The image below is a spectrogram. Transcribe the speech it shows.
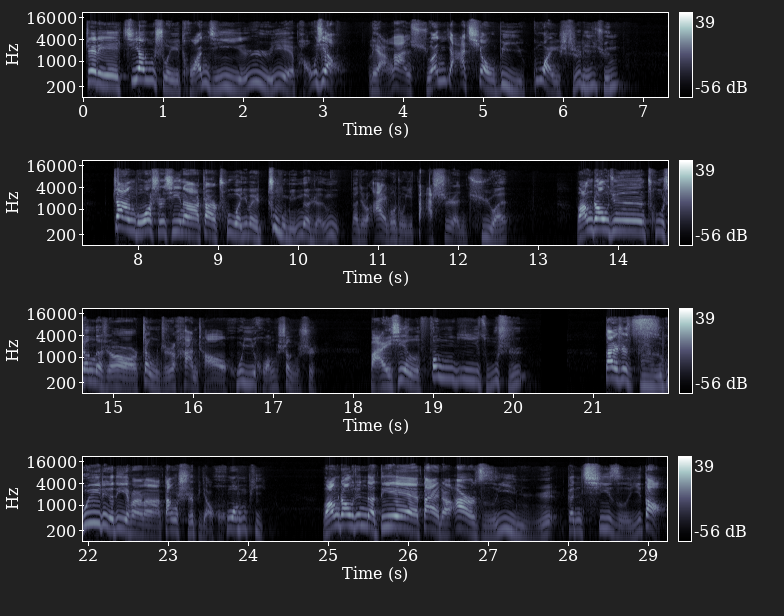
这里江水湍急，日夜咆哮。两岸悬崖峭壁，怪石嶙峋，战国时期呢，这儿出过一位著名的人物，那就是爱国主义大诗人屈原。王昭君出生的时候正值汉朝辉煌盛世，百姓丰衣足食。但是秭归这个地方呢，当时比较荒僻。王昭君的爹带着二子一女，跟妻子一道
